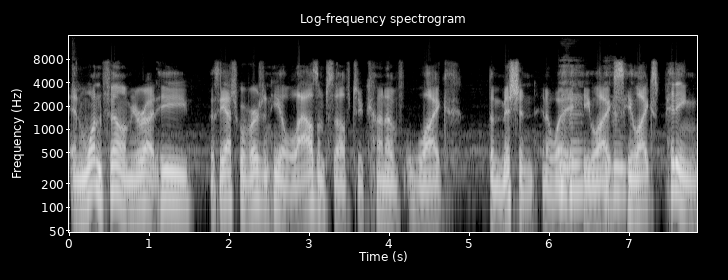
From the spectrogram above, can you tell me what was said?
in one film, you're right, he, the theatrical version, he allows himself to kind of like the mission in a way. Mm-hmm, he likes, mm-hmm. he likes pitting,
